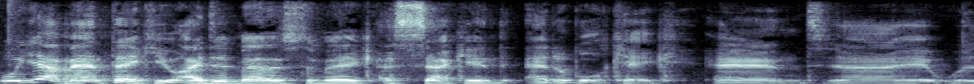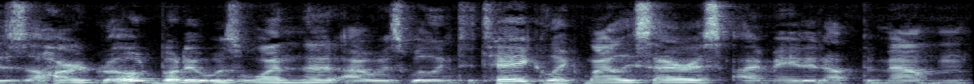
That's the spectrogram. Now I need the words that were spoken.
Well, yeah, man, thank you. I did manage to make a second edible cake, and uh, it was a hard road, but it was one that I was willing to take. Like Miley Cyrus, I made it up the mountain.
